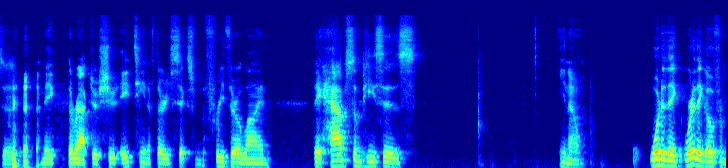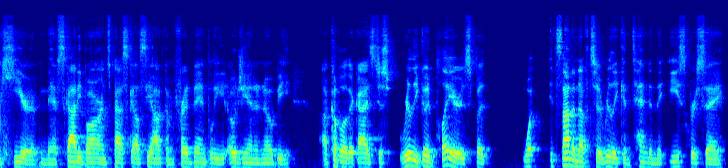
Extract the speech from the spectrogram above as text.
to make the Raptors shoot 18 of 36 from the free throw line. They have some pieces. You know, what do they? Where do they go from here? I mean, they have Scottie Barnes, Pascal Siakam, Fred Van VanVleet, OG Anunoby, a couple other guys, just really good players. But what? It's not enough to really contend in the East per se.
